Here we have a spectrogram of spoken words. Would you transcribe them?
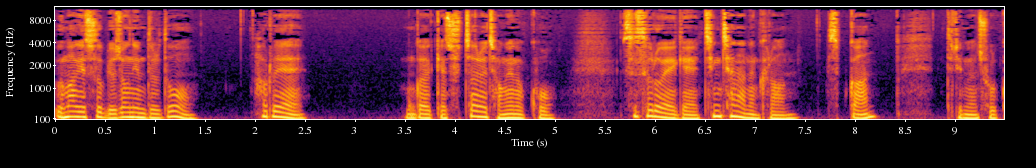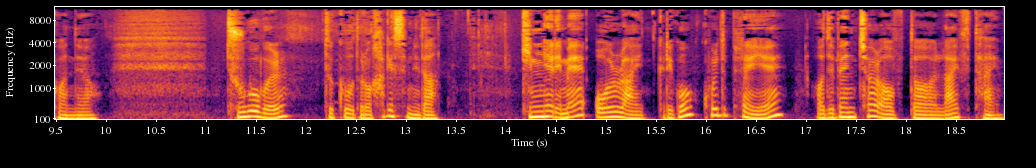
음악의 숲 요정님들도 하루에 뭔가 이렇게 숫자를 정해놓고 스스로에게 칭찬하는 그런 습관 들이면 좋을 것 같네요. 두 곡을 듣고 오도록 하겠습니다. 김예림의 All Right 그리고 콜드플레이의 Adventure of the Lifetime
